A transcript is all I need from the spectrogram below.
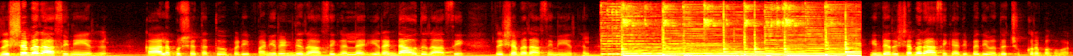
ரிஷபராசி நேயர்கள் காலபுருஷ தத்துவப்படி பனிரெண்டு ராசிகளில் இரண்டாவது ராசி ரிஷபராசி நேயர்கள் இந்த ரிஷபராசிக்கு அதிபதி வந்து சுக்கர பகவான்.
